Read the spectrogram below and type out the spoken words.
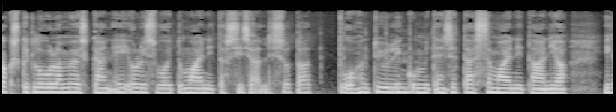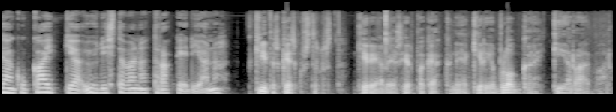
20-luvulla myöskään ei olisi voitu mainita sisällissotaa tuohon tyyliin mm. kuin miten se tässä mainitaan ja ikään kuin kaikkia yhdistävänä tragediana – Kiitos keskustelusta kirjailija Sirpa Käkkönen ja kirjabloggari Kiia Raivaara.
